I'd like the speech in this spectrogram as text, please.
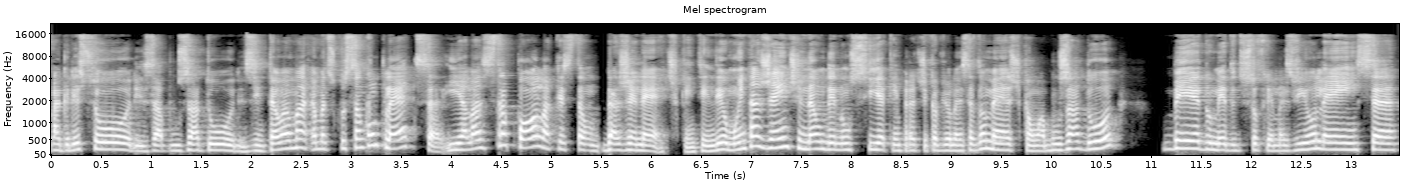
agressores, abusadores. Então é uma, é uma discussão complexa e ela extrapola a questão da genética, entendeu? Muita gente não denuncia quem pratica violência doméstica, um abusador, medo, medo de sofrer mais violência.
